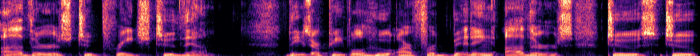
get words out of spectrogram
others to preach to them these are people who are forbidding others to, to,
